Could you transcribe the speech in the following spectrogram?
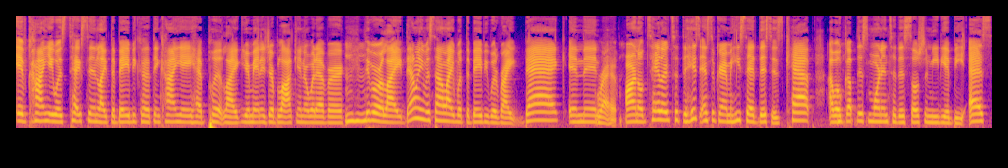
if Kanye was texting like DaBaby, because I think Kanye had put like your manager blocking or whatever, mm-hmm. people were like, that don't even sound like what DaBaby would write back. And then right. Arnold Taylor took to his Instagram and he said, This is Cap. I woke up this morning to this social media BS.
